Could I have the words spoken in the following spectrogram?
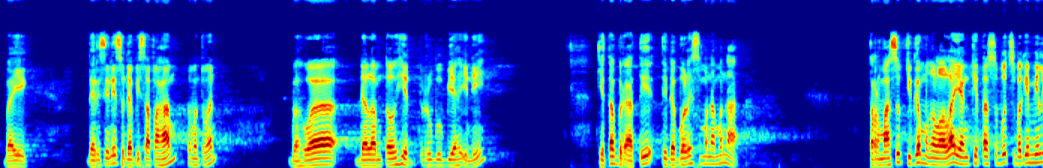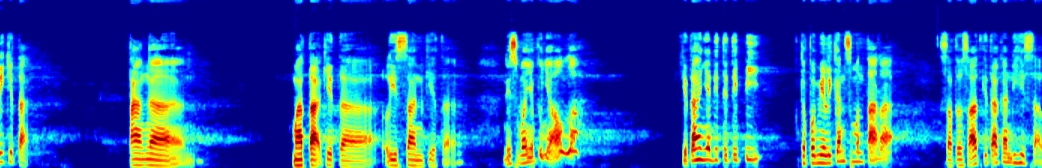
Baik. Dari sini sudah bisa paham teman-teman bahwa dalam tauhid rububiyah ini kita berarti tidak boleh semena-mena. Termasuk juga mengelola yang kita sebut sebagai milik kita. Tangan, mata kita, lisan kita. Ini semuanya punya Allah. Kita hanya dititipi kepemilikan sementara. Satu saat kita akan dihisab.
